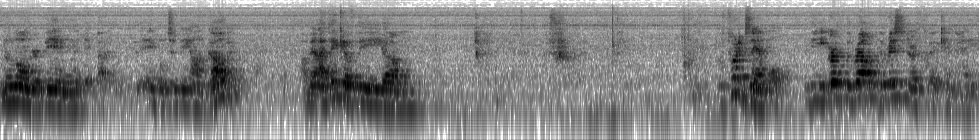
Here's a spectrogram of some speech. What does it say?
no longer being uh, able to be ongoing. I mean, I think of the, um, for example, the earth, the the recent earthquake in Haiti,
